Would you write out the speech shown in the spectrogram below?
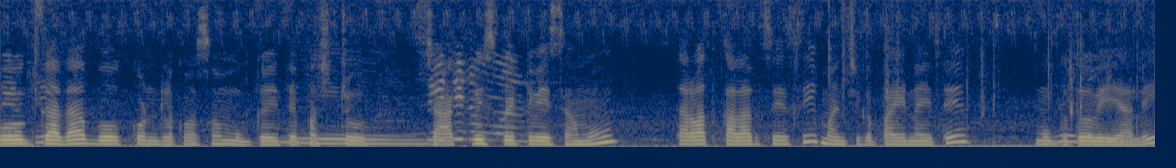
భోగి కదా భోగి కొండల కోసం ముగ్గు అయితే ఫస్ట్ చాక్ పీస్ పెట్టి వేసాము. తర్వాత కలర్స్ వేసి మంచిగా పైన అయితే ముగ్గుతో వేయాలి.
